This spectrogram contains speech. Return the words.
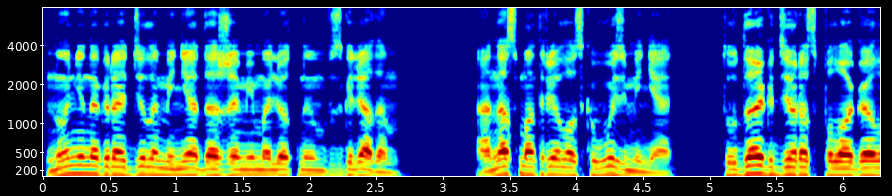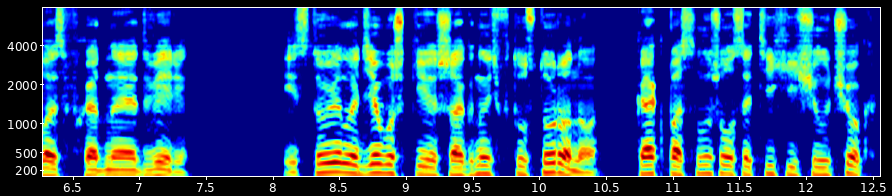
но не наградила меня даже мимолетным взглядом. Она смотрела сквозь меня, туда, где располагалась входная дверь. И стоило девушке шагнуть в ту сторону, как послышался тихий щелчок,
